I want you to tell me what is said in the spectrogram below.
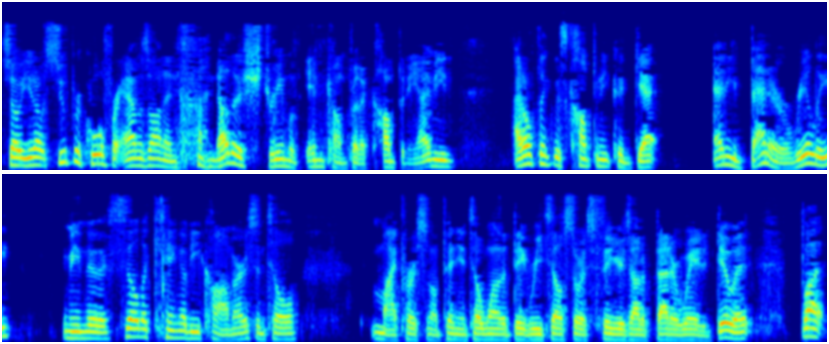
So you know, super cool for Amazon and another stream of income for the company. I mean, I don't think this company could get any better, really. I mean, they're still the king of e-commerce until my personal opinion, until one of the big retail stores figures out a better way to do it. But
